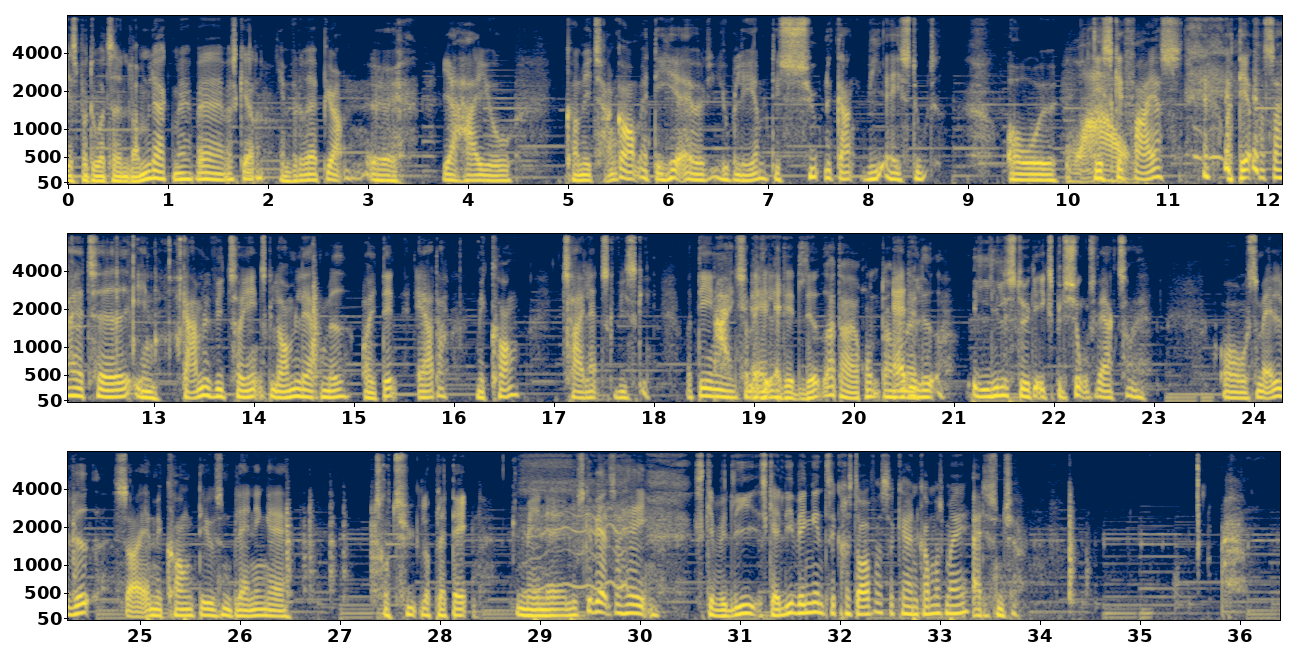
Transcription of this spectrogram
Jesper, du har taget en lommelærk med. Hvad, hvad sker der? Jamen ved du hvad, Bjørn? Øh, jeg har jo kommet i tanker om, at det her er jo et jubilæum. Det er syvende gang, vi er i studiet. Og øh, wow. det skal fejres. og derfor så har jeg taget en gammel viktoriansk lommelærk med, og i den er der med kong thailandsk whisky. Og det er en, Nej, som er, alle... det, er det et læder, der er rundt om? Er det læder? Et lille stykke ekspeditionsværktøj. Og som alle ved, så er med kong, det er jo sådan en blanding af trotyl og pladan. Men øh, nu skal vi altså have en. Skal, vi lige, skal jeg lige vinke ind til Christoffer, så kan han komme og smage? Ja, det synes jeg.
